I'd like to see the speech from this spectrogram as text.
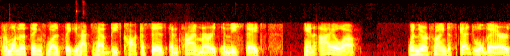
and one of the things was that you had to have these caucuses and primaries in these states. In Iowa, when they were trying to schedule theirs,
